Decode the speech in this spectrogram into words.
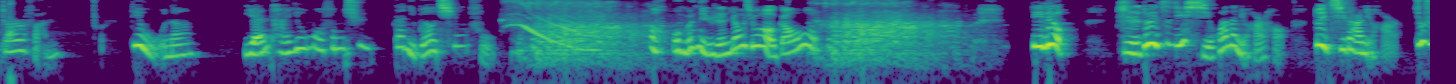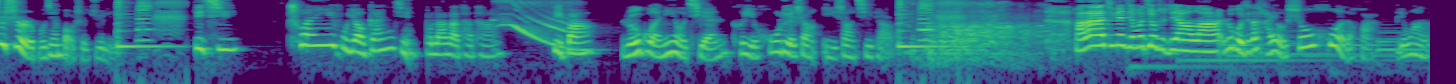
招人烦。第五呢，言谈幽默风趣，但你不要轻浮。哦，我们女人要求好高哦。第六，只对自己喜欢的女孩好，对其他女孩就是视而不见，保持距离。第七，穿衣服要干净，不邋邋遢遢。第八，如果你有钱，可以忽略上以上七条。好啦，今天节目就是这样啦。如果觉得还有收获的话，别忘了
